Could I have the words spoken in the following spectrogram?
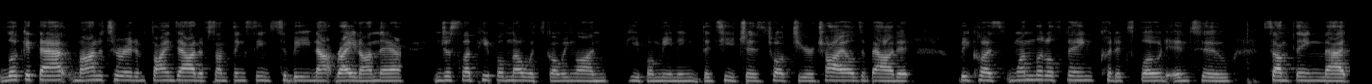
look at that, monitor it, and find out if something seems to be not right on there and just let people know what's going on. People, meaning the teachers, talk to your child about it because one little thing could explode into something that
